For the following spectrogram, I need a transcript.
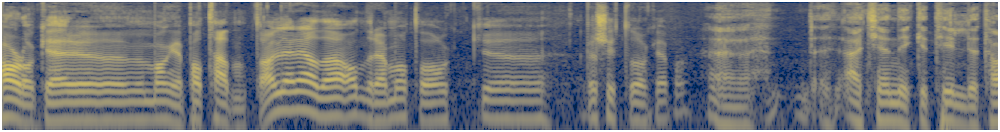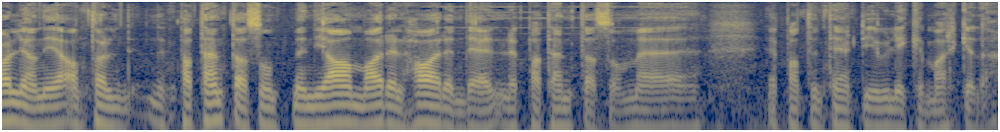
Har dere eh, mange patenter, eller er det andre måter dere eh, beskytter dere på? Eh, jeg kjenner ikke til detaljene i antall patenter og sånt, men ja, Marel har en del patenter som er, er patentert i ulike markeder.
